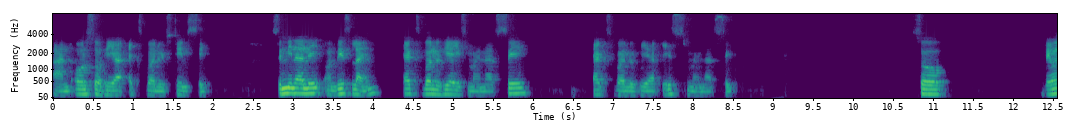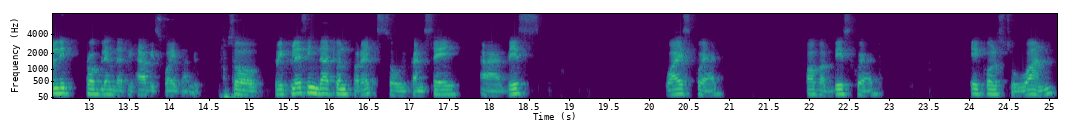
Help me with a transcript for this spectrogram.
and also here, x value is still c. Similarly, on this line, x value here is minus c, x value here is minus c. So the only problem that we have is y value. So replacing that one for x, so we can say uh, this y squared over b squared equals to 1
